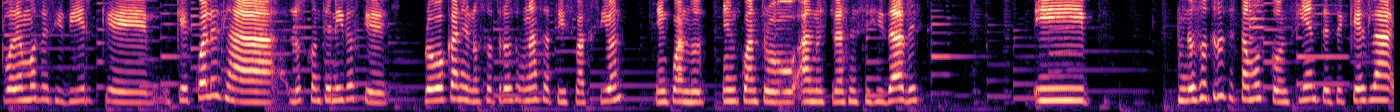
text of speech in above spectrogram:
podemos decidir que, que cuáles los contenidos que provocan en nosotros una satisfacción en cuanto, en cuanto a nuestras necesidades. Y nosotros estamos conscientes de qué es la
